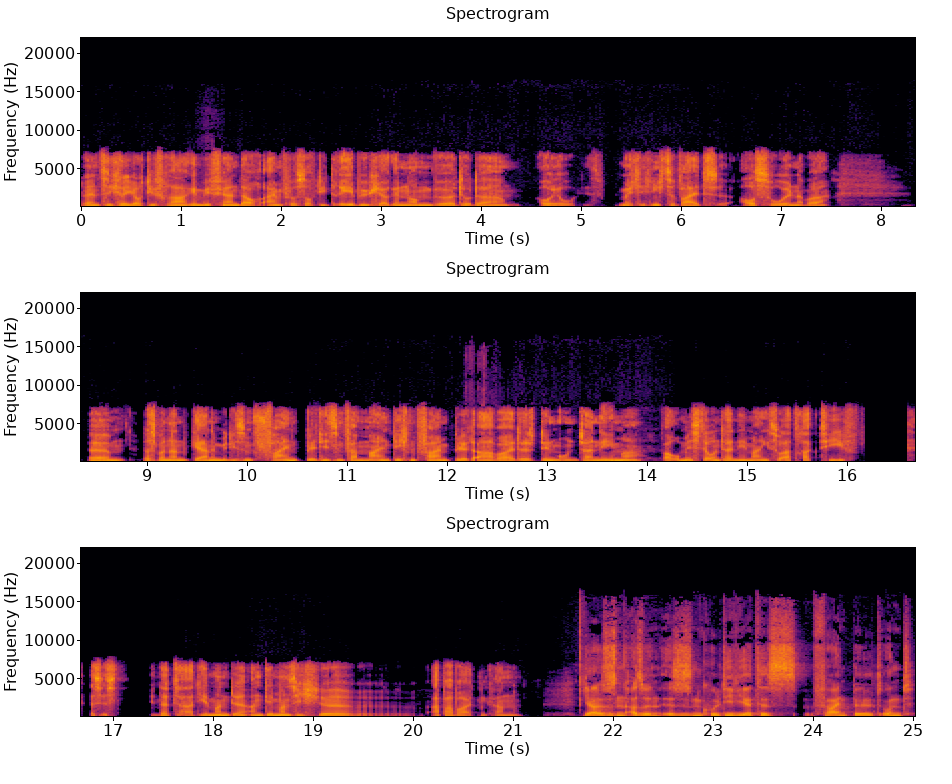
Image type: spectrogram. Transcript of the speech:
dann sicherlich auch die Frage, inwiefern da auch Einfluss auf die Drehbücher genommen wird oder, oh, oh jetzt möchte ich nicht zu weit ausholen, aber ähm, dass man dann gerne mit diesem Feindbild, diesem vermeintlichen Feindbild arbeitet, dem Unternehmer. Warum ist der Unternehmer eigentlich so attraktiv? Es ist in der Tat jemand, an dem man sich äh, abarbeiten kann. Ne? Ja, es ist ein, also es ist ein kultiviertes Feindbild und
